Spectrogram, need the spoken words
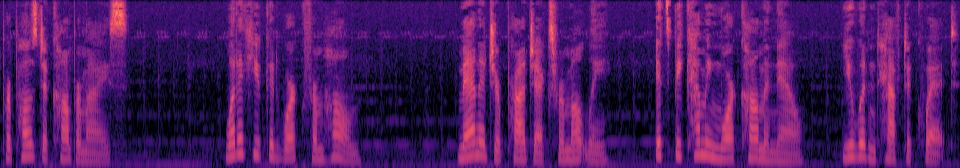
proposed a compromise. What if you could work from home? Manage your projects remotely. It's becoming more common now. You wouldn't have to quit.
